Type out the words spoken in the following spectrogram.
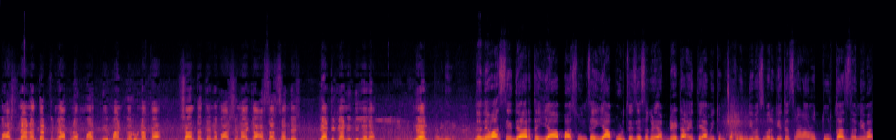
भाषणानंतर तुम्ही आपलं मत निर्माण करू नका. शांततेने भाषण ऐका असाच संदेश या ठिकाणी दिलेला धन्यवाद सिद्धार्थ. यापासूनचे या पुढचे जे सगळे अपडेट आहेत ते आम्ही तुमच्याकडून दिवसभर घेतच राहणार आहोत. तुर्तास धन्यवाद.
